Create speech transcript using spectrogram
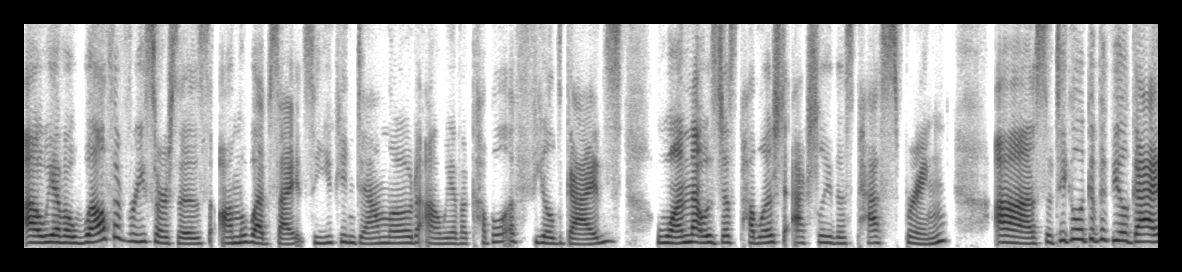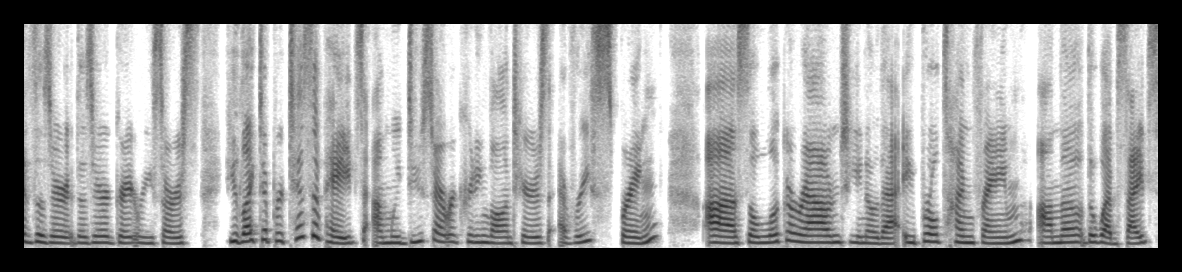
Uh, we have a wealth of resources on the website, so you can download. Uh, we have a couple of field guides, one that was just published actually this past spring. Uh, so take a look at the field guides. Those are those are a great resource. If you'd like to participate, um, we do start recruiting volunteers every spring. Uh, so look around, you know, that April timeframe on the the website.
